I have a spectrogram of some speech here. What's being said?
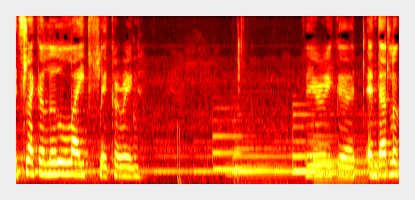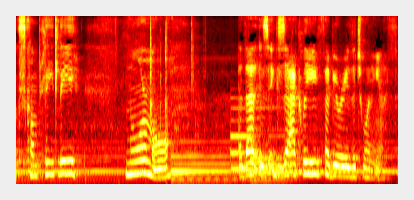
It's like a little light flickering. Very good. And that looks completely normal. And that is exactly February the 20th.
